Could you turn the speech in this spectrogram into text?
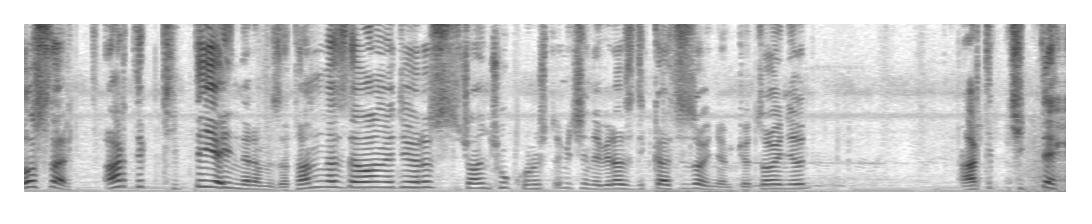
Dostlar artık kitle yayınlarımıza tam gaz devam ediyoruz. Şu an çok konuştuğum için de biraz dikkatsiz oynuyorum. Kötü oynuyorum. Artık kitle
